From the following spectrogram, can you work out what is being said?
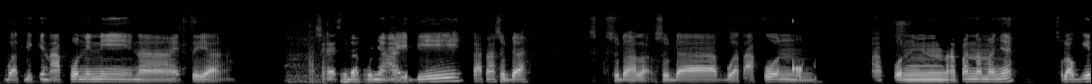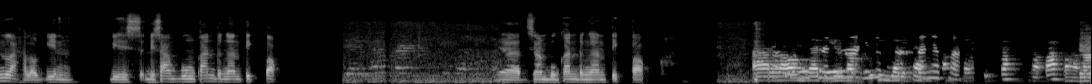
Buat bikin akun ini. Nah, itu ya. Nah, saya sudah punya ID karena sudah sudah sudah buat akun akun apa namanya? Login lah, login. Dis- disambungkan dengan TikTok. Ya, disambungkan dengan TikTok. Kalau nggak Saya dilogin ini dari Pak. TikTok nggak apa-apa. Ya,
